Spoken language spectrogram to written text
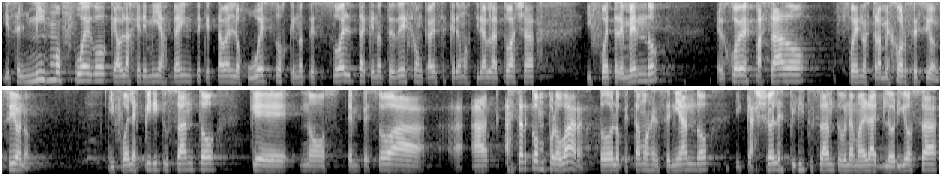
Y es el mismo fuego que habla Jeremías 20, que estaba en los huesos, que no te suelta, que no te deja, aunque a veces queremos tirar la toalla. Y fue tremendo. El jueves pasado fue nuestra mejor sesión, ¿sí o no? Y fue el Espíritu Santo que nos empezó a, hacer comprobar todo lo que estamos enseñando y cayó el Espíritu Santo de una manera gloriosa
